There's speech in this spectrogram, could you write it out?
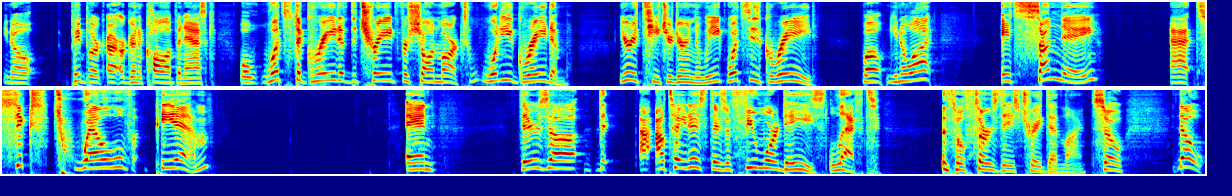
you know, people are, are going to call up and ask, well, what's the grade of the trade for Sean Marks? What do you grade him? You're a teacher during the week. What's his grade? Well, you know what? It's Sunday at 6:12 p.m. And there's a th- I'll tell you this, there's a few more days left until Thursday's trade deadline. So no,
